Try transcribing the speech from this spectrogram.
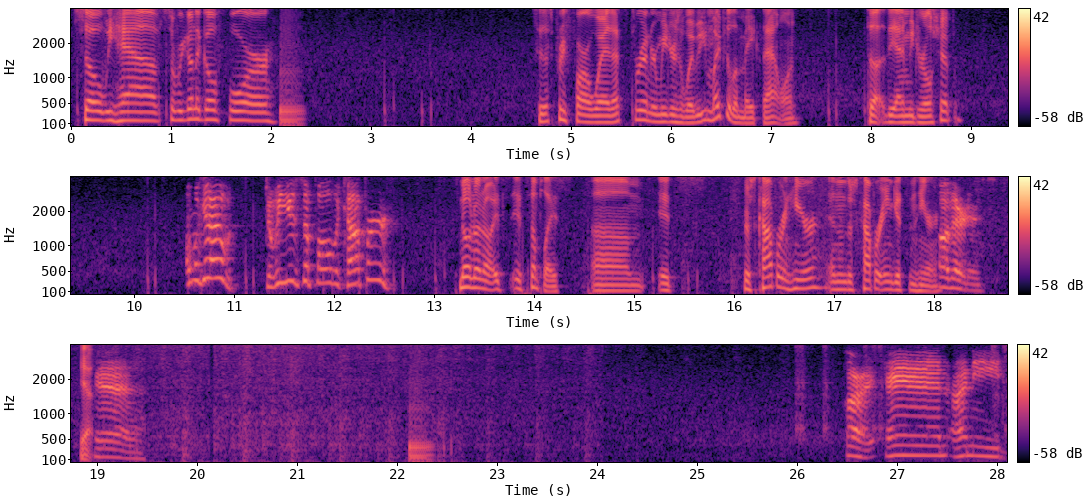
So we have. So we're gonna go for. See, that's pretty far away. That's 300 meters away. We might be able to make that one. To the enemy drill ship. Oh my god! Did we use up all the copper? No, no, no. It's it's someplace. Um, it's there's copper in here, and then there's copper ingots in here. Oh, there it is. Yeah. Yeah. All right, and I need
